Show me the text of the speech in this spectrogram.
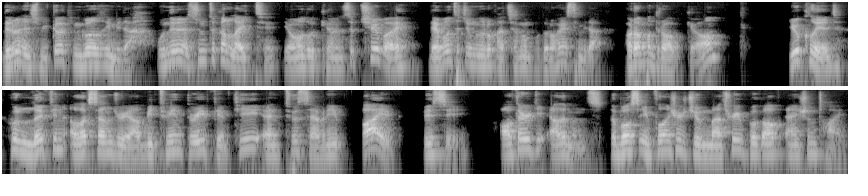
네, 여러분 안녕하십니까 김건호 선생입니다. 오늘은 순특한 라이트 영어 독해 연습 7과의 네 번째 질문으로 같이 한번 보도록 하겠습니다. 바로 한번 들어가 볼게요. Euclid, who lived in Alexandria between 350 and 275 BC, authored the Elements, the most influential geometry book of ancient time.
